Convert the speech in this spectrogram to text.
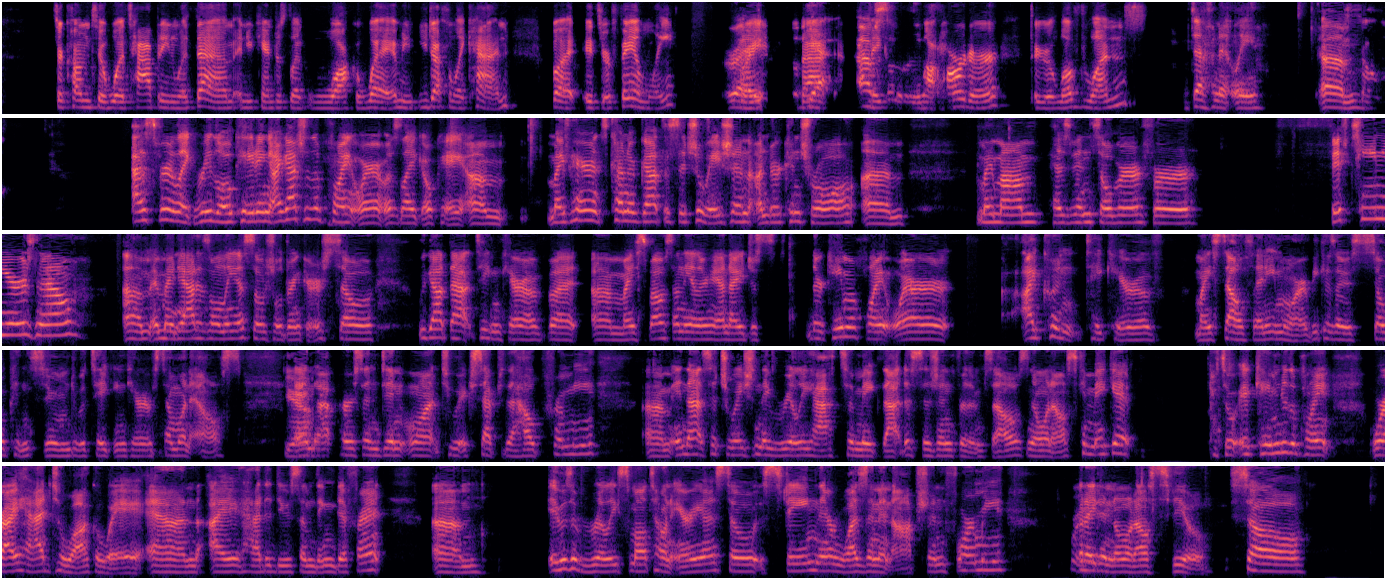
succumb to what's happening with them. And you can't just like walk away. I mean, you definitely can, but it's your family, right? right? So that yeah, makes it a lot harder. They're your loved ones. Definitely. Um, So, as for like relocating, I got to the point where it was like, okay, um, my parents kind of got the situation under control. Um, my mom has been sober for 15 years now, um, and my dad is only a social drinker. So we got that taken care of. But um, my spouse, on the other hand, I just, there came a point where I couldn't take care of myself anymore because I was so consumed with taking care of someone else yeah. and that person didn't want to accept the help from me. Um, in that situation, they really have to make that decision for themselves. No one else can make it. So it came to the point where I had to walk away and I had to do something different. Um, it was a really small town area, so staying there wasn't an option for me, but I didn't know what else to do. So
